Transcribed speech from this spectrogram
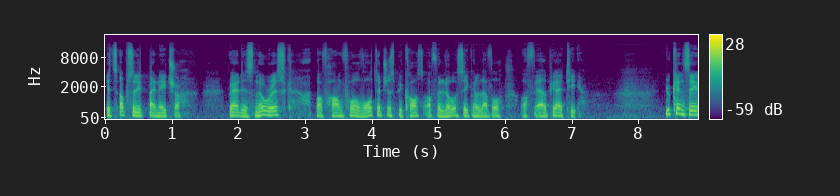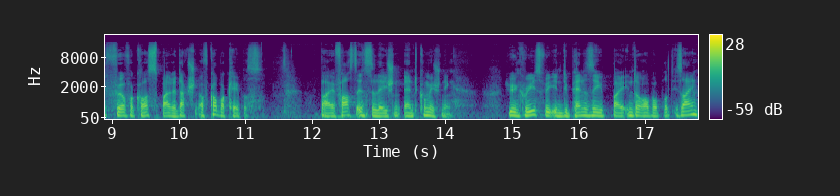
it's obsolete by nature, where there is no risk of harmful voltages because of the low signal level of the LPIT. You can save further costs by reduction of copper cables, by fast installation and commissioning. You increase the independency by interoperable design,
